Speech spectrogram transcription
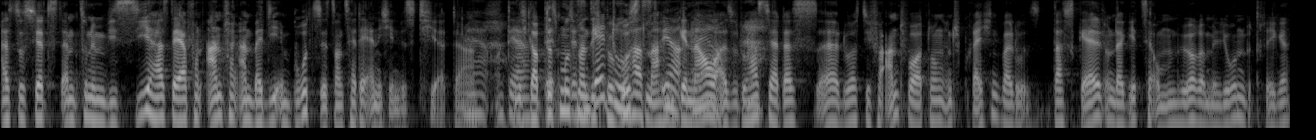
als du es jetzt ähm, zu einem VC hast, der ja von Anfang an bei dir im Boot sitzt, sonst hätte er nicht investiert. Ja. ja und, der, und ich glaube, das muss man sich Geld bewusst machen, ja, genau, ja, also du hast ja das, äh, du hast die Verantwortung entsprechend, weil du das Geld, und da geht's ja um höhere Millionenbeträge, Beiträge,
